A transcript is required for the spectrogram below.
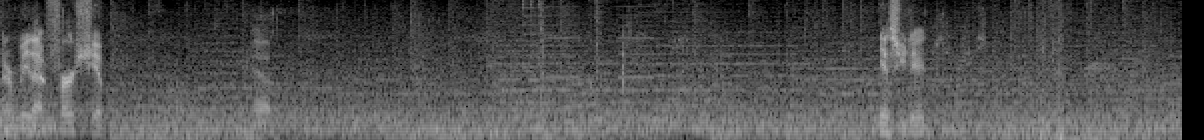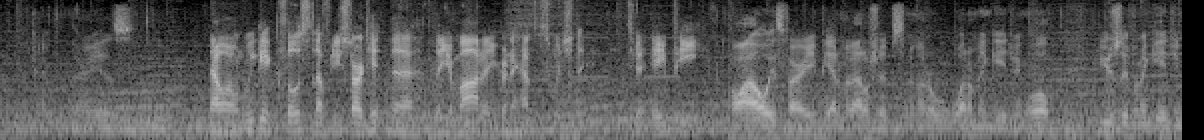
There'll be that first ship. Yep. Yes, you did. Okay, there he is. Now, when we get close enough and you start hitting the, the Yamato, you're gonna have to switch to, to AP. Oh, I always fire AP out of my battleships, no matter what I'm engaging. Well, usually if I'm engaging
